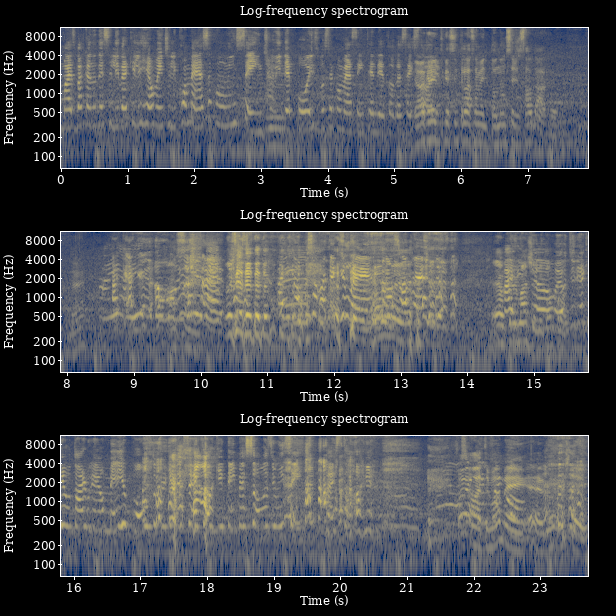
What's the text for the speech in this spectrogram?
O mais bacana desse livro é que ele realmente ele começa com um incêndio e depois você começa a entender toda essa Eu história. acredito que esse entrelaçamento então não seja saudável. Né? Aqui- aqui- oh, é. É Então você vai ter que ler, não saber. É o que Mas eu imagino. então, eu diria que o Norm ganhou meio ponto porque ele acertou que tem pessoas e um incêndio na história. Foi ótimo, amei. É, eu gostei.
